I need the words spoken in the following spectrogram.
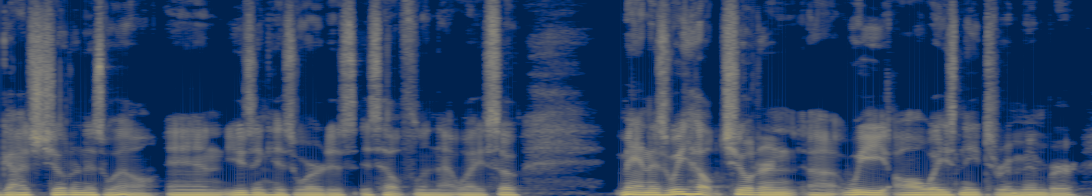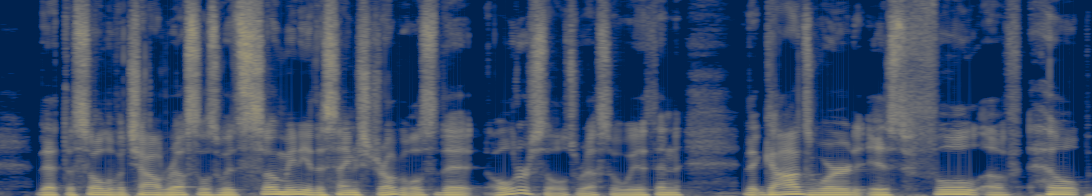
guides children as well. And using his word is, is helpful in that way. So, man, as we help children, uh, we always need to remember that the soul of a child wrestles with so many of the same struggles that older souls wrestle with, and that God's word is full of help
